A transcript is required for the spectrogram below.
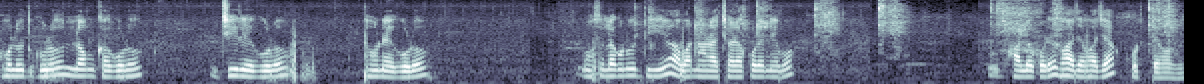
হলুদ গুঁড়ো, লঙ্কা গুঁড়ো, জিরে গুঁড়ো, ধনে গুঁড়ো মশলাগুলো দিয়ে আবার নাড়াচাড়া করে নেব। ভালো করে ভাজা ভাজা করতে হবে।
